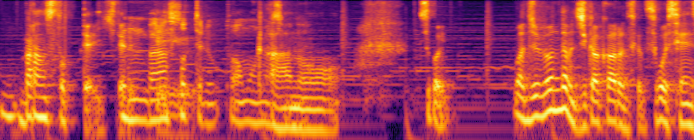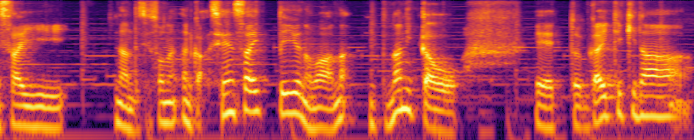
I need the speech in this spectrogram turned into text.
バランス取って生きてるう。うん、バランス取ってるとは思いますよね、あの、すごい、まあ、自分でも自覚あるんですけど、すごい繊細なんですよ。そのなんか繊細っていうのはなえっと何かを、えっと外的な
